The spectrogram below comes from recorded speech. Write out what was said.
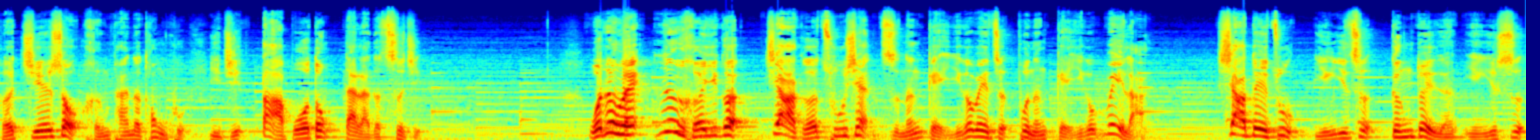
和接受横盘的痛苦以及大波动带来的刺激。我认为，任何一个价格出现，只能给一个位置，不能给一个未来。下对注赢一次，跟对人赢一世。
